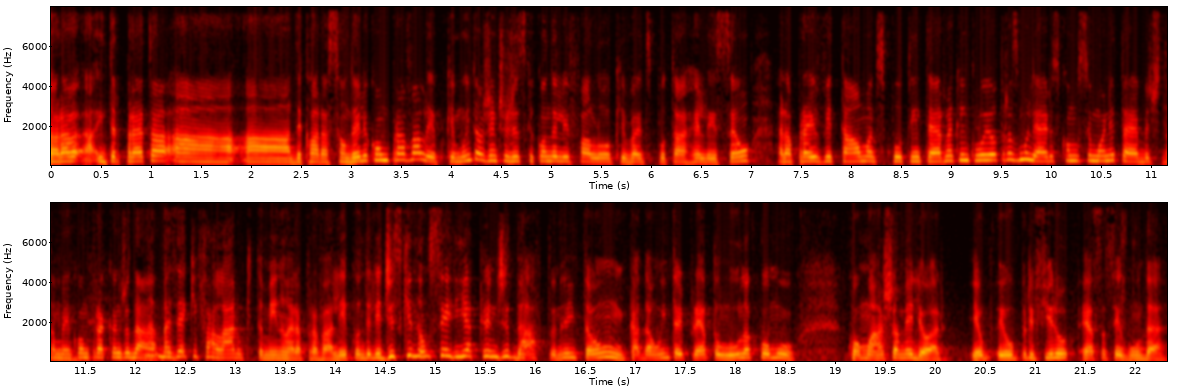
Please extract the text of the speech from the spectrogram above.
A senhora interpreta a, a declaração dele como para valer, porque muita gente diz que quando ele falou que vai disputar a reeleição era para evitar uma disputa interna que inclui outras mulheres, como Simone Tebet, também é. como pré-candidata. Mas é que falaram que também não era para valer quando ele disse que não seria candidato, né? Então, cada um interpreta o Lula como, como acha melhor. Eu, eu prefiro essa segunda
